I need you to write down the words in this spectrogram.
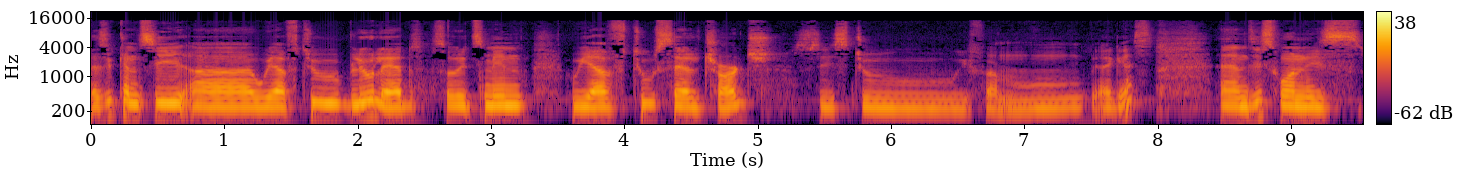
as you can see uh, we have two blue LED. So it means we have two cell charge. These two if I'm I guess. And this one is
